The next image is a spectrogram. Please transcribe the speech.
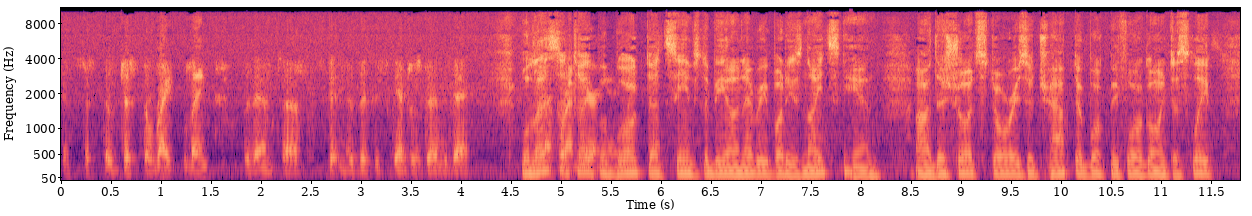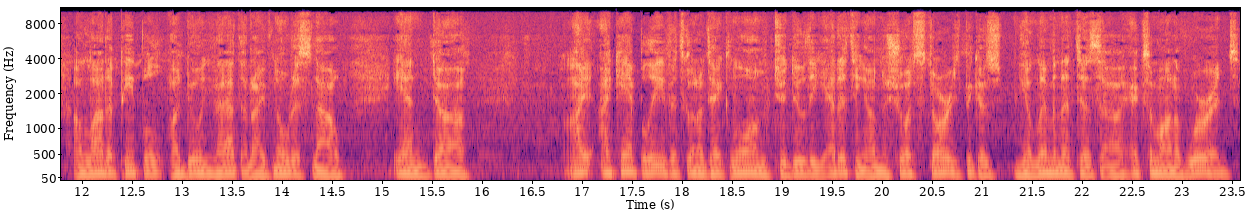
It's just the, just the right length for them to fit in their busy schedules during the day. Well, that's, That's the type of book that seems to be on everybody's nightstand. Uh, the short stories, a chapter book before going to sleep. A lot of people are doing that that I've noticed now. And uh, I, I can't believe it's going to take long to do the editing on the short stories because you're limited to uh, X amount of words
